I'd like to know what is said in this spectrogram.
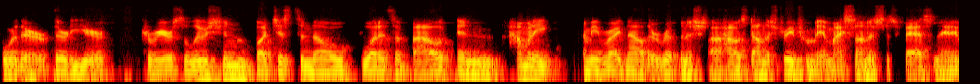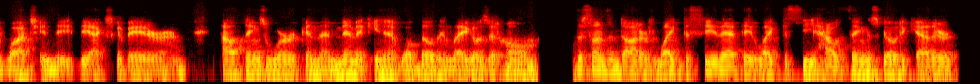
for their 30 year career solution, but just to know what it's about and how many I mean, right now they're ripping a house down the street from me, and my son is just fascinated watching the the excavator and how things work, and then mimicking it while building Legos at home. The sons and daughters like to see that. They like to see how things go together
